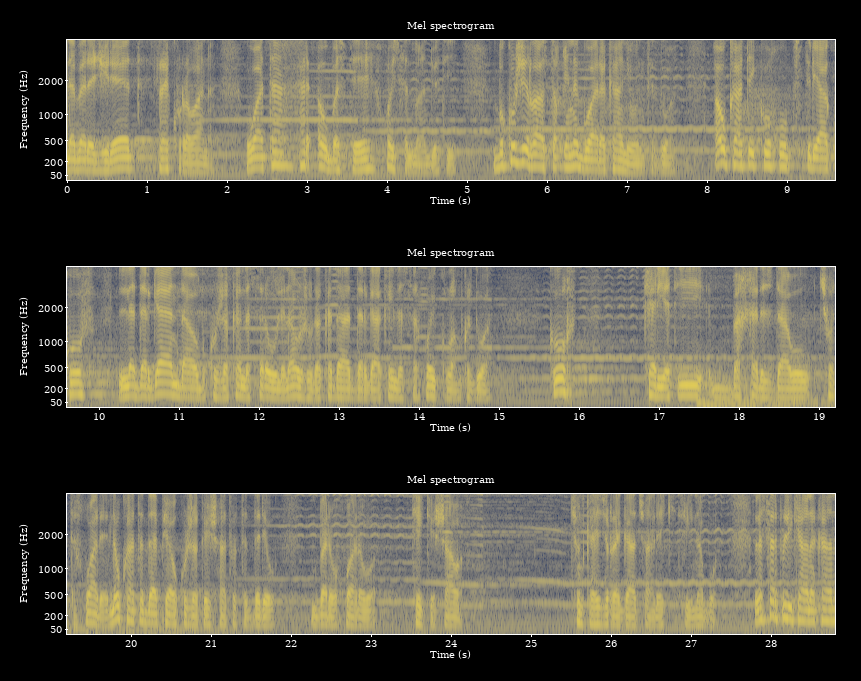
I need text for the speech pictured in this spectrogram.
لەبەرئەگیرێت ڕێک و ڕەوانە، واتە هەر ئەو بەستێ خۆی سەلماندوێتی. بکوژی ڕاستەقینە گوارەکانی ون کردووە. ئەو کاتەی کوخ و پستریاکوف لە دەرگایان داوە بکوژەکە لەسەرە و لەناو ژوورەکەدا دەرگاکەی لەسەر خۆی کوڵم کردووە. کوخ کەریەتی بە خەرج داوە و چۆتە خوارێ لەو کاتەدا پیاوکوژەکەیش هاتۆتە دەرێ و بەرەو خوارەوە تێکێشاوە. چونکە هیچ ڕێگا چارێکی تری نەبووە لەسەر پلیکانەکان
